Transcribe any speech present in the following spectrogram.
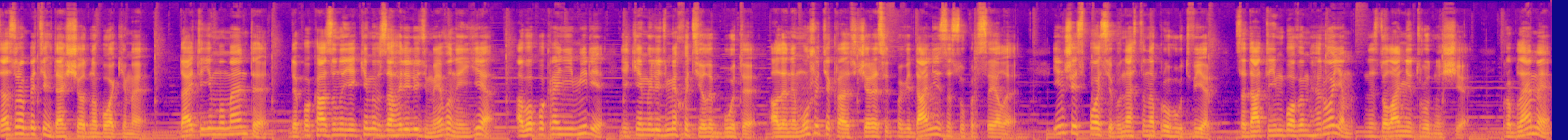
Це зробить їх дещо однобокими. Дайте їм моменти, де показано, якими взагалі людьми вони є, або, по крайній мірі, якими людьми хотіли б бути, але не можуть якраз через відповідальність за суперсили. Інший спосіб внести напругу у твір це дати імбовим героям нездоланні труднощі, проблеми,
